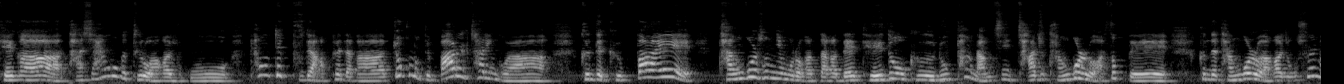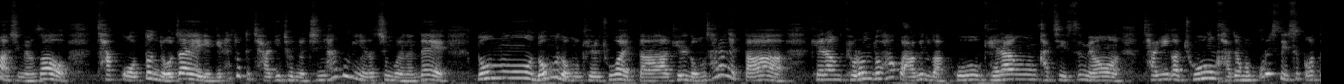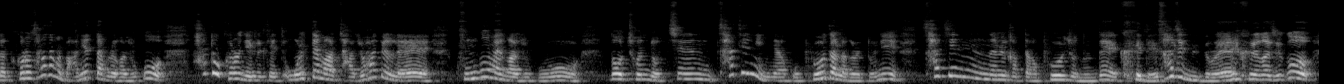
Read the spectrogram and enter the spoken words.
걔가 다시 한국에 들어와가지고 평택 부대 앞에다가 조그맣 게 바를 차린 거야. 근데 그 바에 단골 손님으로 갔다가 내 대도 그 루팡 남친이 자주 단골로 왔었대. 근데 단골로 와가지고 술 마시면서 자꾸 어떤 여자의 얘기를 해줬대. 자기 전 여친이 한국인 여자친구였는데 너무 너무 너무 걔를 좋아했다. 걔를 너무 사랑했다. 걔랑 결혼도 하고 아기도 낳고 걔랑 같이 있으면 자기가 좋은 가정을 꾸릴 수 있을 것 같다. 그런 상상을 많이 했다. 그래가지고 하도 그런 얘기를 이렇게 올 때마다 자주 하길래 궁금해가지고 너 전 여친 사진이 있냐고 보여달라 그랬더니 사진을 갖다가 보여줬는데 그게 내 사진이더래. 그래가지고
